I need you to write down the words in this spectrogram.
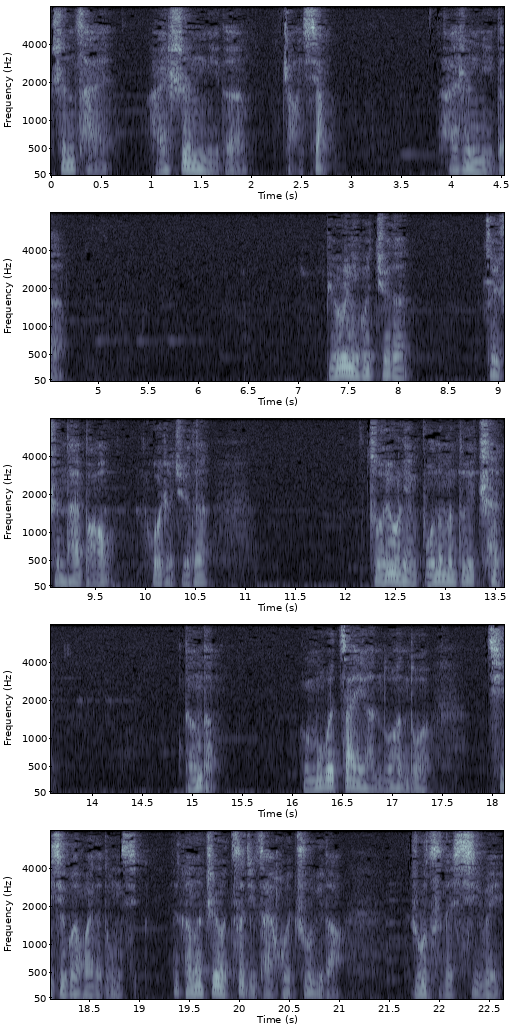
身材，还是你的长相？还是你的，比如你会觉得嘴唇太薄，或者觉得左右脸不那么对称，等等，我们会在意很多很多奇奇怪怪的东西。那可能只有自己才会注意到如此的细微，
